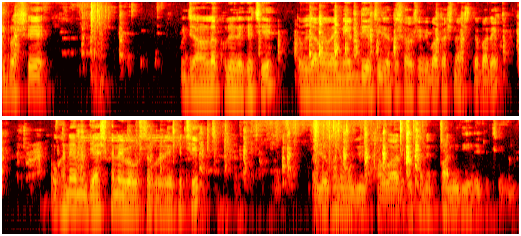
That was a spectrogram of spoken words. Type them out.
এই পাশে জানালা খুলে রেখেছি, তবে জানালায় নেট দিয়েছি যাতে সরাসরি বাতাস না আসতে পারে। ওখানে আমি গ্যাস ফ্যানের ব্যবস্থা করে রেখেছি। ওখানে মুরগির খাবার এখানে পানি দিয়ে রেখেছি আমি।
